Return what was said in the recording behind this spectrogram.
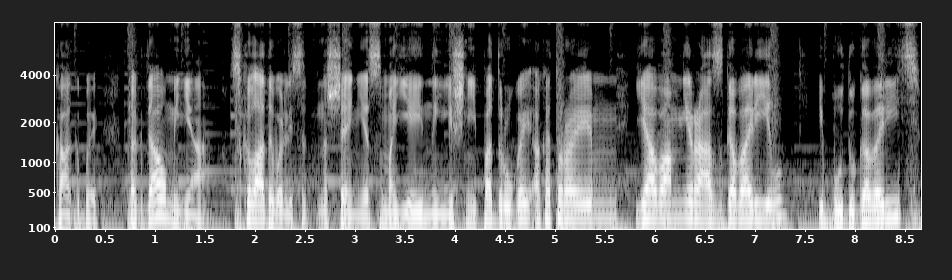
как бы. Тогда у меня складывались отношения с моей нынешней подругой, о которой я вам не раз говорил и буду говорить.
